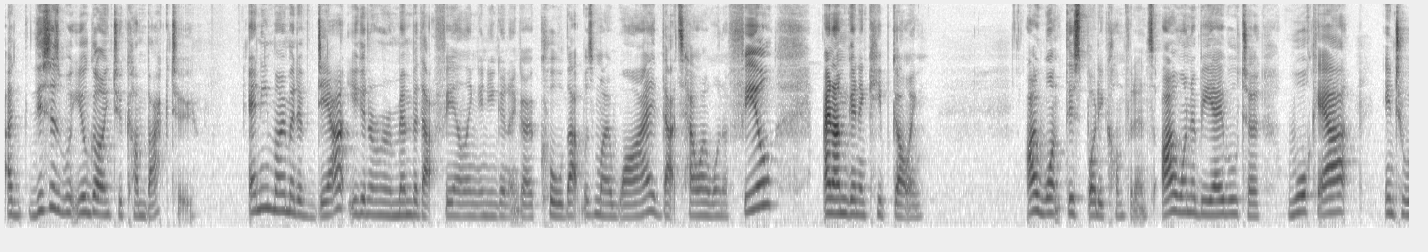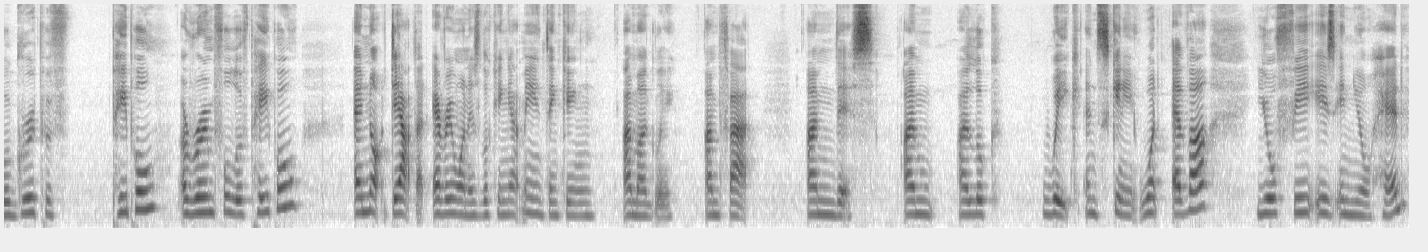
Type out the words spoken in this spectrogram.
are this is what you're going to come back to. Any moment of doubt, you're going to remember that feeling and you're going to go, cool, that was my why. That's how I want to feel. And I'm going to keep going. I want this body confidence. I want to be able to walk out into a group of people, a room full of people, and not doubt that everyone is looking at me and thinking, I'm ugly, I'm fat, I'm this, I'm I look weak and skinny. Whatever your fear is in your head,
